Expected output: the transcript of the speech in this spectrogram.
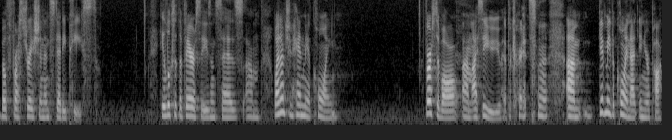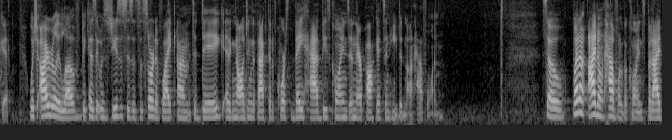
both frustration and steady peace he looks at the Pharisees and says, um, Why don't you hand me a coin? First of all, um, I see you, you hypocrites. um, give me the coin in your pocket, which I really love because it was Jesus's. It's a sort of like um, it's a dig at acknowledging the fact that, of course, they had these coins in their pockets and he did not have one. So why don't I don't have one of the coins, but I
